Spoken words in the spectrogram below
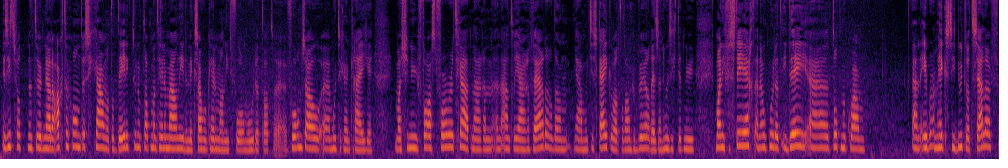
is iets wat natuurlijk naar de achtergrond is gegaan. Want dat deed ik toen op dat moment helemaal niet. En ik zag ook helemaal niet voor me hoe dat, dat uh, vorm zou uh, moeten gaan krijgen. Maar als je nu fast forward gaat naar een, een aantal jaren verder, dan ja, moet je eens kijken wat er dan gebeurd is. En hoe zich dit nu manifesteert. En ook hoe dat idee uh, tot me kwam. En Abraham Hicks die doet dat zelf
